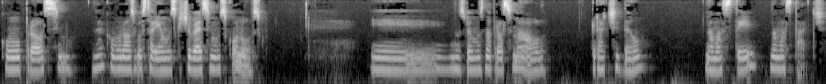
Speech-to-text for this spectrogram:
com o próximo, né? como nós gostaríamos que tivéssemos conosco. E nos vemos na próxima aula. Gratidão. Namastê, Namastate.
